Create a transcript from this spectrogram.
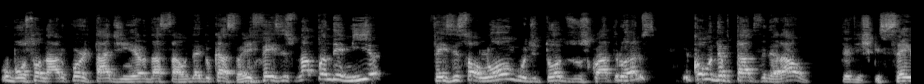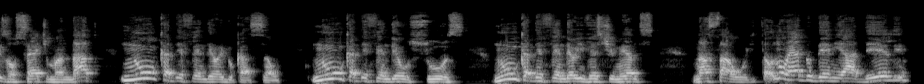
o Bolsonaro cortar dinheiro da saúde da educação. Ele fez isso na pandemia, fez isso ao longo de todos os quatro anos, e como deputado federal, teve acho que seis ou sete mandatos, nunca defendeu a educação, nunca defendeu o SUS, nunca defendeu investimentos na saúde. Então não é do DNA dele,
